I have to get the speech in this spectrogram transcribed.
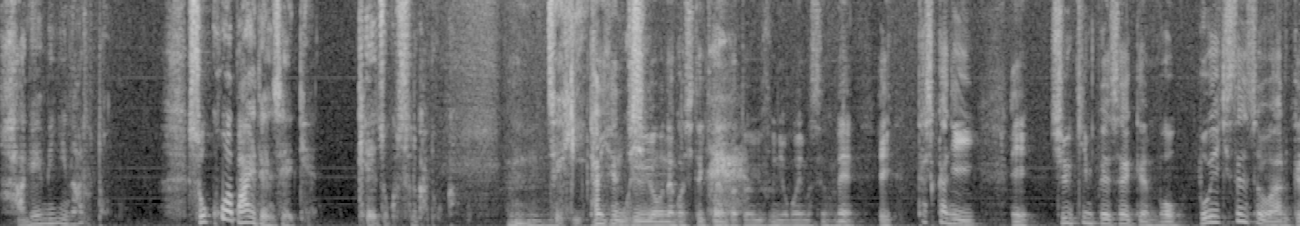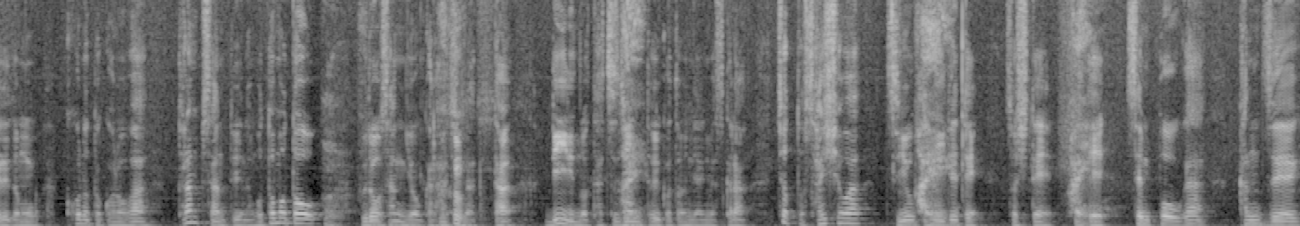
励みになると。そこはバイデン政権継続するかどうか、うん、ぜひ大変重要なご指摘なのかというふうに思いますよね。え確かにえ習近平政権も貿易戦争はあるけれどもここのところはトランプさんというのはもともと不動産業から始まった リールの達人ということになりますから、ちょっと最初は強気に出て、そして、え先方が関税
